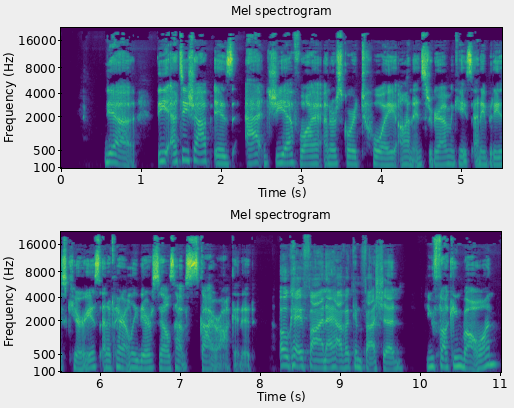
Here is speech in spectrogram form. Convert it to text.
yeah. The Etsy shop is at GFY underscore toy on Instagram in case anybody is curious. And apparently their sales have skyrocketed. Okay, fine. I have a confession. You fucking bought one?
